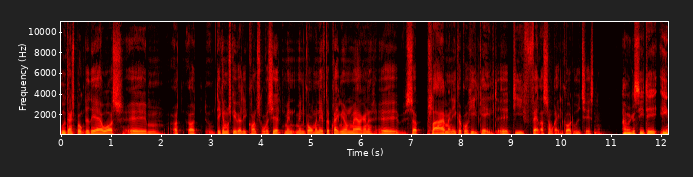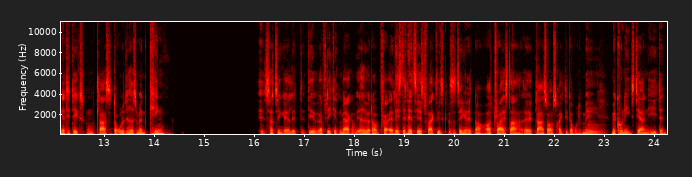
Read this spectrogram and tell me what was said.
udgangspunktet det er jo også, øh, og, og det kan måske være lidt kontroversielt, men, men går man efter premiummærkerne, øh, så plejer man ikke at gå helt galt. Øh, de falder som regel godt ud i testene. Og man kan sige, det er en af de dæk, som klarer sig dårligt. Det hedder simpelthen King. Så tænker jeg lidt, det er i hvert fald ikke et mærke, jeg havde hørt om, før jeg læste den her test faktisk, og så tænker jeg lidt, nå, og TriStar øh, klarer sig også rigtig dårligt med, mm. med kun én stjerne i den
